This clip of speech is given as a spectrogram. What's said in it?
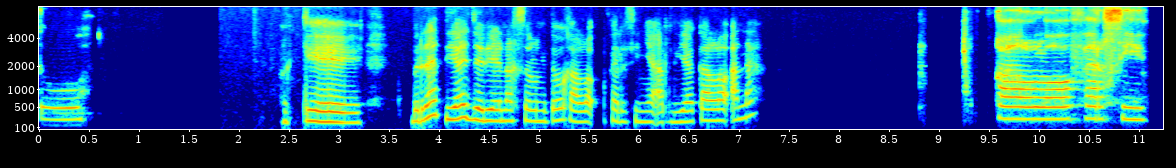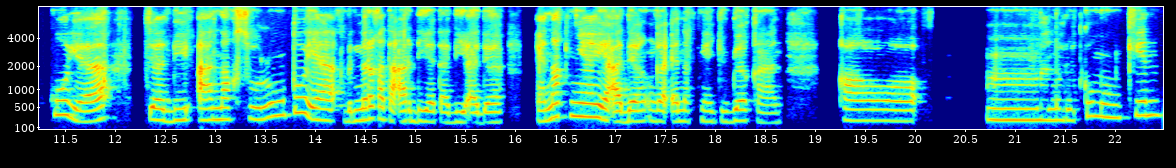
Tuh. Oke berat ya jadi anak sulung itu kalau versinya Ardia. Kalau Ana? Kalau versiku ya, jadi anak sulung tuh ya bener kata Ardia tadi ada enaknya ya ada nggak enaknya juga kan. Kalau hmm, menurutku mungkin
